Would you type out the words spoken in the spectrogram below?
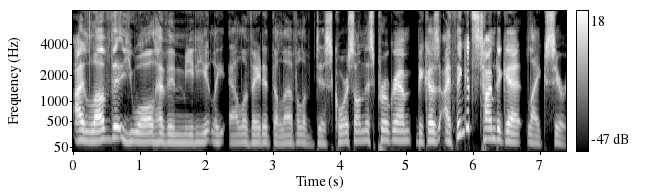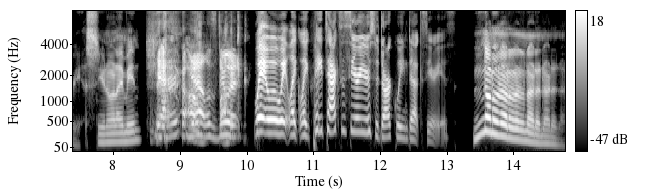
I love that you all have immediately elevated the level of discourse on this program because I think it's time to get like serious. You know what I mean? Yeah, Sure. Yeah, Oh, let's do it. Wait, wait, wait. Like, like pay taxes serious or Darkwing Duck serious? No, no, no, no, no, no, no, no, no, no.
